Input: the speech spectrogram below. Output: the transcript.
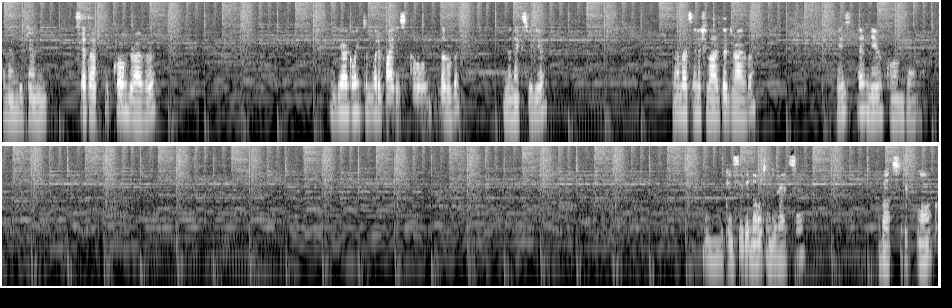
And then we can set up the Chrome driver. And we are going to modify this code a little bit in the next video. Now let's initialize the driver. Is a new Chrome driver. And you can see the note on the right side about static block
